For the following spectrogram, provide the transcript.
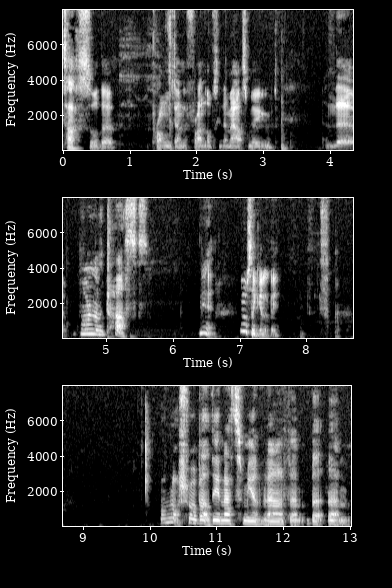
tusks or the prongs down the front. Obviously the mouse moved, and the One of them tusks. what's it gonna be? I'm not sure about the anatomy of an elephant, but um,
